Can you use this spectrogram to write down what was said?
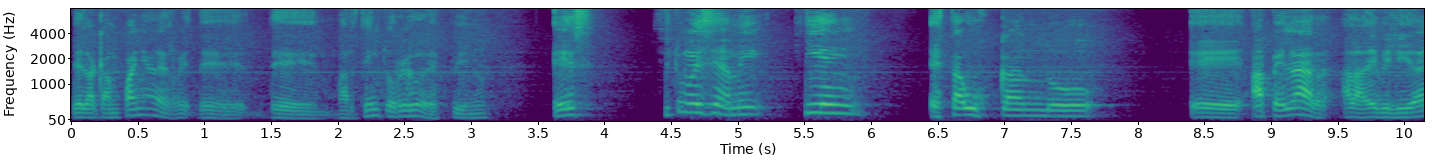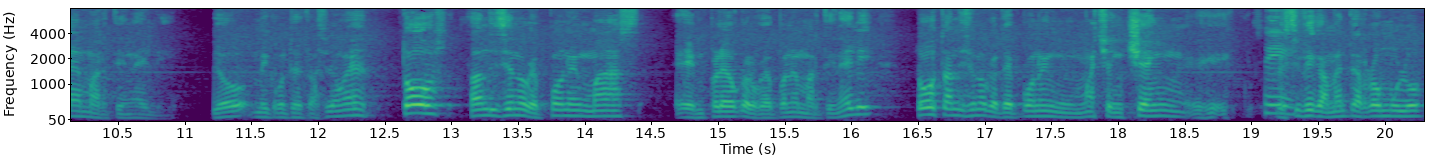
de la campaña de, Martín Torrijos de Espino es, si tú me dices a mí, ¿quién está buscando eh, apelar a la debilidad de Martinelli? Yo, mi contestación es, todos están diciendo que ponen más empleo que lo que pone Martinelli, todos están diciendo que te ponen más chen chen, eh, específicamente Rómulo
